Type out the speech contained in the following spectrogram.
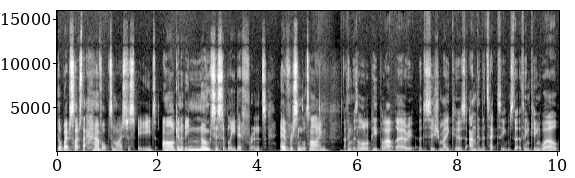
the websites that have optimized for speed are going to be noticeably different every single time. I think there's a lot of people out there, the decision makers and in the tech teams, that are thinking, well,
